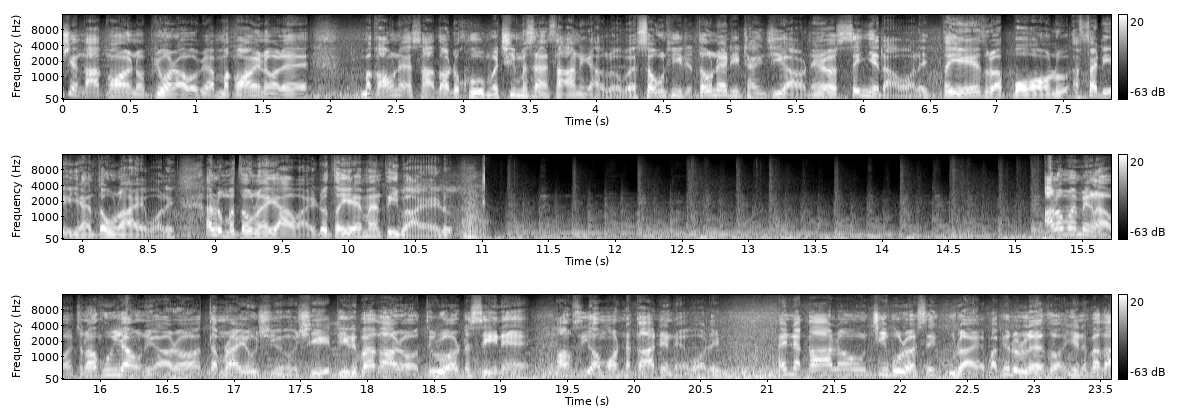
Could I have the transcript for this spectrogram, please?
ရုပ်ရှင်ကားကောင်းရင်တော့ပျော်တာပေါ့ဗျာမကောင်းရင်တော့လည်းမကောင်းတဲ့အစားအသောက်တစ်ခုကိုမချိမဆန်စားနေရလို့ပဲစုံထိသုံးတဲ့အထိထိုင်ကြည့်ရတော့နည်းတော့စိတ်ညစ်တာပေါ့လေတရေဆိုတာပေါ်အောင်လို့ effect တွေအရန်သုံးထားရဲပေါ့လေအဲ့လိုမသုံးလဲရပါတယ်တို့တရေမှန်းသိပါတယ်လို့အားလုံးပဲမင်္ဂလာပါကျွန်တော်အခုရောက်နေရတော့တမရရုပ်ရှင်ရုံရှိဒီတစ်ပတ်ကတော့သူတော်တစီနဲ့အောင်စီအောင်မောနှစ်ကားတင်တယ်ပေါ့လေအဲ့နှစ်ကားလုံးကြည့်ဖို့တော့စိတ်ကူးရတယ်ဘာဖြစ်လို့လဲဆိုတော့အရင်တစ်ပတ်က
